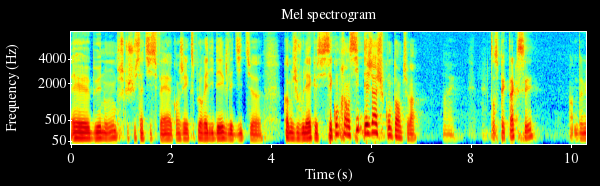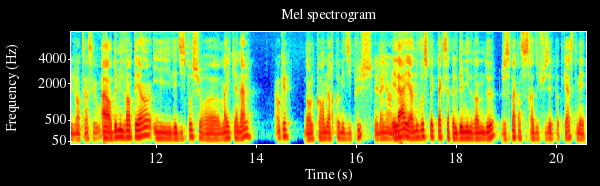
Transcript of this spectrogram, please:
Et ben non parce que je suis satisfait. Quand j'ai exploré l'idée que je l'ai dite euh, comme je voulais, que si c'est compréhensible déjà je suis content tu vois. Ouais. Ton spectacle, c'est? En 2021, c'est où? Alors 2021 il est dispo sur euh, MyCanal Ah, Ok. Dans le corner Comédie Plus. Et là, il y a un. Y a nouveau spectacle qui s'appelle 2022. Je sais pas quand ce sera diffusé le podcast, mais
